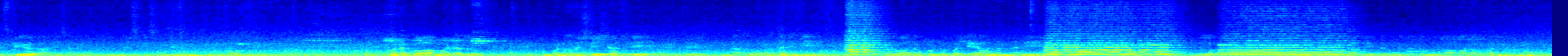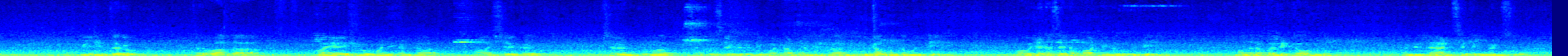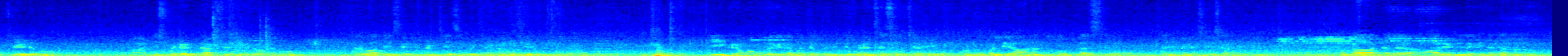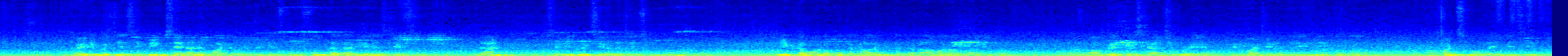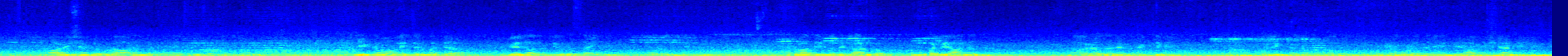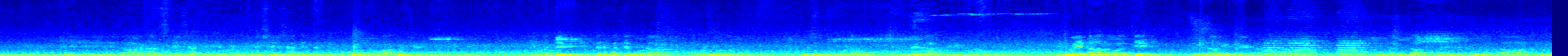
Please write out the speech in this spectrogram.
SP గారు ఆదేశాలు మేరకు ఇన్వెస్టిగేషన్ చేయడం జరుగుతూ ఉంది. మనకు ఆ మర్డర్లో కుమ్మనూరు శేషాద్రి ఎవరైతే ఉన్నారో అతనికి తర్వాత కొండపల్లి ఆనంద్ అని గొల్లపల్లి శేషాద్రి తమిళ గతంలో రామారావు గారు ఉన్నారు. వీళ్ళిద్దరూ తర్వాత మహేష్ మణికంఠ రాజశేఖర్ చరణ్ కుమార్ చంద్రశేఖర్ రెడ్డి పట్టాభి ఇంకా కొంతమంది బహుజన సేన పార్టీలో ఉండి మదనపల్లి టౌన్లో కొన్ని ల్యాండ్ సెటిల్మెంట్స్ చేయడము డిస్ప్యూటెడ్ క్రాఫ్ట్ సెటిల్ కావడము తర్వాత ఈ సెటిల్మెంట్ చేసి వచ్చిన ఈ క్రమంలో వీళ్ళ మధ్య కొన్ని డిఫరెన్సెస్ వచ్చాయి. కొండపల్లి ఆనంద్కు ప్లస్ చనిపోయిన శేషాలు ఒక ఆరు నెల ఆరేడు నెలల కింద అతను బయటకు వచ్చేసి భీమసేన అనే పార్టీ ఒకటి పెట్టేసుకొని సొంతంగా రియల్ ఎస్టేట్స్ ల్యాండ్ సెటిల్మెంట్స్ ఏదో చేసుకుంటూ ఈ క్రమంలో కొంతకాలం కిందట రామారావు గారిలో అతను అంబేద్కర్ స్టాచ్యూ కూడా ఏర్పాటు చేయడం జరిగింది. కొంత ఫండ్స్ మొదలైన చేసి ఆ విషయంలో కూడా ఆనందంగా హెచ్చరించడం జరిగింది. ఈ క్రమంలో ఇద్దరి మధ్య విభేదాలు తీవ్ర స్థాయికి పోవడం జరిగింది. తర్వాత ఈ మధ్యకాలంలో మునుపల్లి ఆనంద్ నాగరాజు అనే వ్యక్తిని పోలింగ్ కన్నా కొట్టడం కూడా జరిగింది ఆ విషయాన్ని ఈ నాగరాజు శేషాద్రి చెప్పడం జరిగింది శేషాద్రి ఫోన్లో వార్త చేయడం జరిగింది అంటే వీళ్ళిద్దరి మధ్య కూడా ఒకరినొకరు దూషించుకోవడం విభేదాలు పెరిగిపోవడం ఇరవై నాలుగవ తేదీ ఇరవై నాలుగు ఇరవై ఐదు వీళ్ళంతా పది వ్యక్తులంతా ఆనంద్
